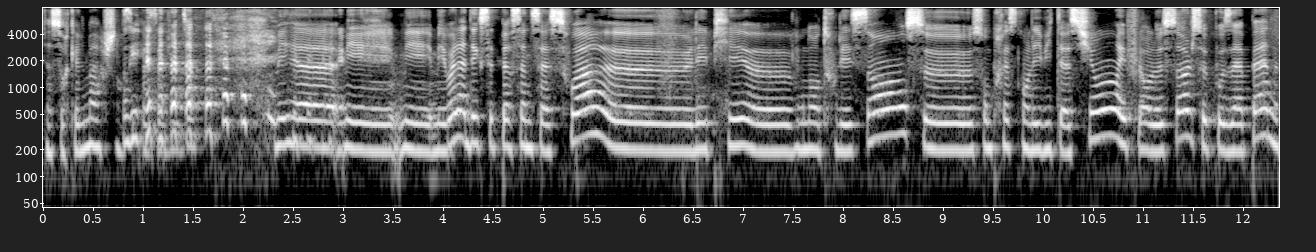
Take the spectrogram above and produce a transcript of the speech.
bien sûr qu'elle marche, hein, c'est pas ça que je veux dire. mais, euh, mais, mais, mais, voilà, dès que cette personne s'assoit, euh, les pieds euh, vont dans tous les sens, euh, sont presque en lévitation, effleurent le sol, se posent à peine.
